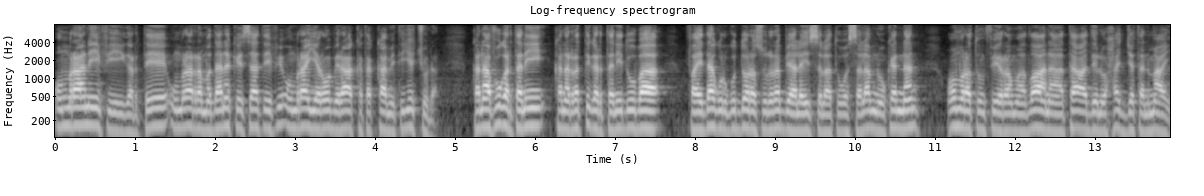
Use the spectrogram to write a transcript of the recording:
umraanii fi gartee umraan ramadaana keessaatii fi umraan yeroo biraa akka takkaa miti jechuudha kanaafuu gartanii kanarratti gartanii duuba faayidaa gurguddoo rasuula rabbi alayhi salaatu wassalaam nuu kennan umratun fi ramadaana ta'dilu hajjatan ma'i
